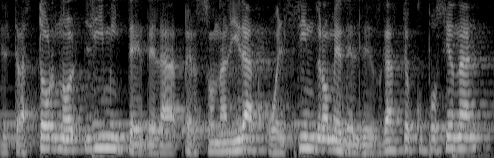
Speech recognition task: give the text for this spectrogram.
el trastorno límite de la personalidad o el síndrome del desgaste ocupacional,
